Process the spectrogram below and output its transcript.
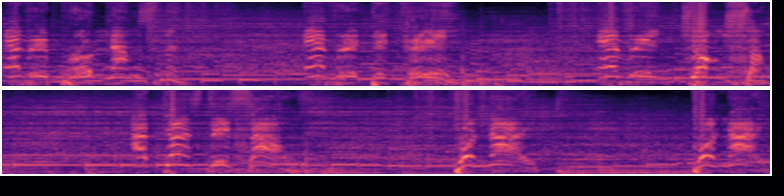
every pronouncement, every decree, every injunction against this house tonight, tonight,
